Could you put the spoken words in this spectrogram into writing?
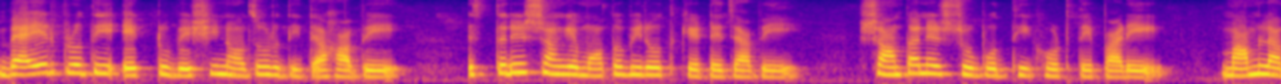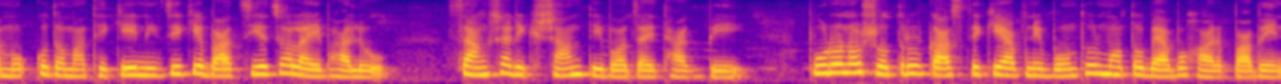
ব্যয়ের প্রতি একটু বেশি নজর দিতে হবে। স্ত্রীর সঙ্গে মতবিরোধ কেটে যাবে। সন্তানের সুবুদ্ধি ঘটতে পারে। মামলা মোকদ্দমা থেকে নিজেকে বাঁচিয়ে চলাই ভালো। সাংসারিক শান্তি বজায় থাকবে। পুরনো শত্রুর কাছ থেকে আপনি বন্ধুর মতো ব্যবহার পাবেন।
